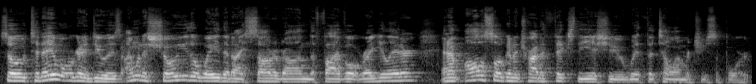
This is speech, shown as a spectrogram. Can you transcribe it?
So today what we're going to do is I'm going to show you the way that I soldered on the 5 volt regulator, and I'm also going to try to fix the issue with the telemetry support.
